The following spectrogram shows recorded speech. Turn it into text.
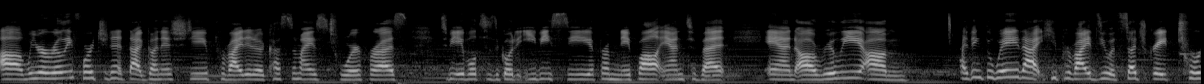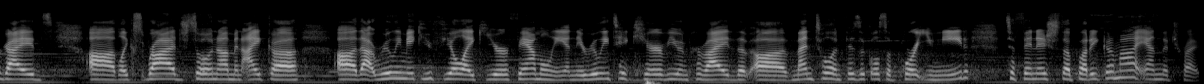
Um, we were really fortunate that Ganeshji provided a customized tour for us to be able to go to EBC from Nepal and Tibet, and uh, really um, I think the way that he provides you with such great tour guides uh, like Raj, Sonam, and Aika uh, that really make you feel like you're family and they really take care of you and provide the uh, mental and physical support you need to finish the parikrama and the trek.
